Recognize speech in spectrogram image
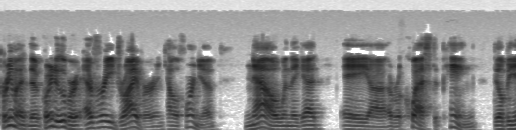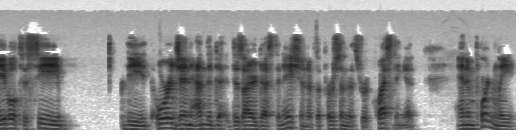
pretty much, according to Uber, every driver in California now, when they get a uh, a request, a ping, they'll be able to see the origin and the de- desired destination of the person that's requesting it, and importantly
